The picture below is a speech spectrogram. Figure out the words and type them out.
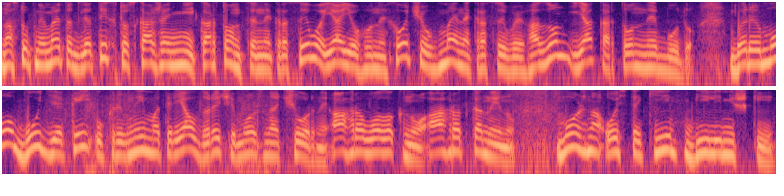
Наступний метод для тих, хто скаже: ні, картон це не красиво, я його не хочу. В мене красивий газон, я картон не буду. Беремо будь-який укривний матеріал. До речі, можна чорний, агроволокно, агротканину. Можна ось такі білі мішки мішки.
